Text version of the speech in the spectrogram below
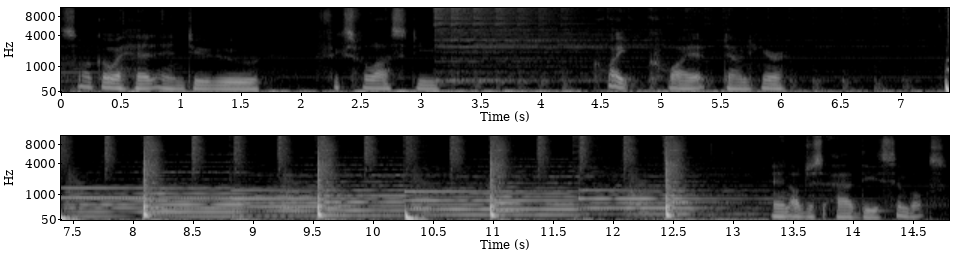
So I'll go ahead and do fixed velocity quite quiet down here. And I'll just add these cymbals.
